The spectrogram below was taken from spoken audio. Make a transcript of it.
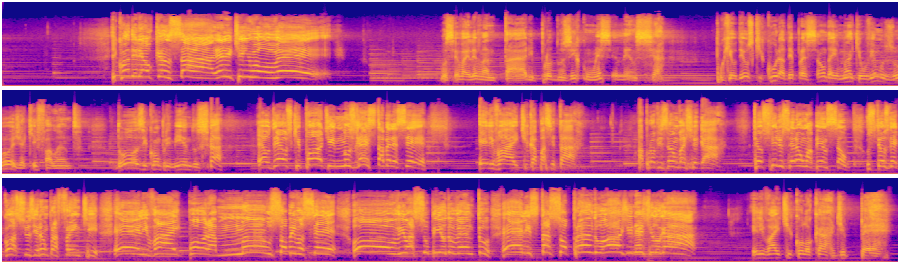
E quando ele alcançar, ele te envolver, você vai levantar e produzir com excelência. Porque o Deus que cura a depressão da irmã que ouvimos hoje aqui falando, 12 comprimidos, é o Deus que pode nos restabelecer. Ele vai te capacitar, a provisão vai chegar teus filhos serão uma benção, os teus negócios irão para frente, Ele vai pôr a mão sobre você. Ouve o assobio do vento, Ele está soprando hoje neste lugar. Ele vai te colocar de pé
